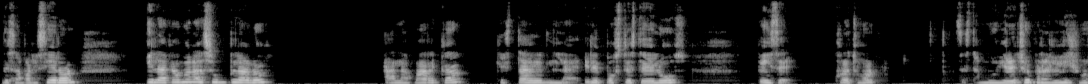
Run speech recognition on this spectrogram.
desaparecieron. Y la cámara hace un plano a la marca que está en, la, en el poste este de luz que dice Croton. está muy bien hecho el paralelismo.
